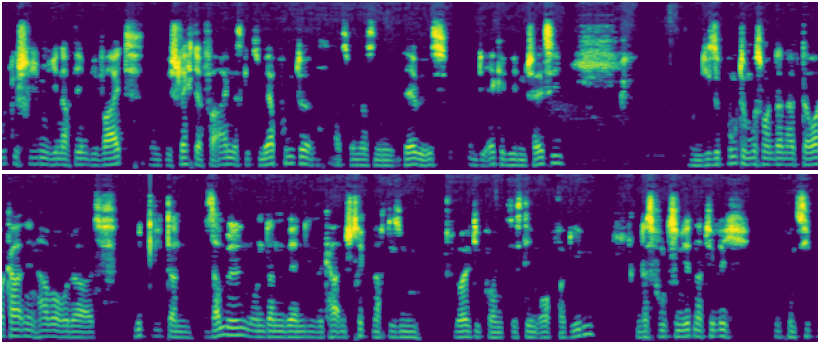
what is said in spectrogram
Gut geschrieben, je nachdem wie weit und wie schlecht der Verein ist, gibt es mehr Punkte, als wenn das ein Derby ist um die Ecke gegen Chelsea. Und diese Punkte muss man dann als Dauerkarteninhaber oder als Mitglied dann sammeln und dann werden diese Karten strikt nach diesem Loyalty Point System auch vergeben. Und das funktioniert natürlich im Prinzip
